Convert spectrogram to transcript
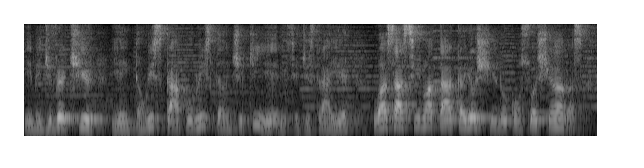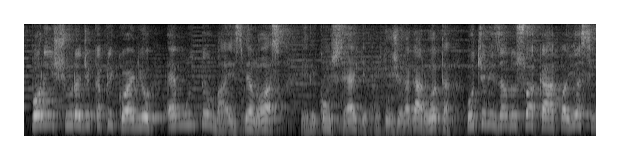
e me divertir, e então escapo no instante que ele se distrair. O assassino ataca Yoshino com suas chamas, porém Shura de Capricórnio é muito mais veloz. Ele consegue proteger a garota utilizando sua capa e assim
